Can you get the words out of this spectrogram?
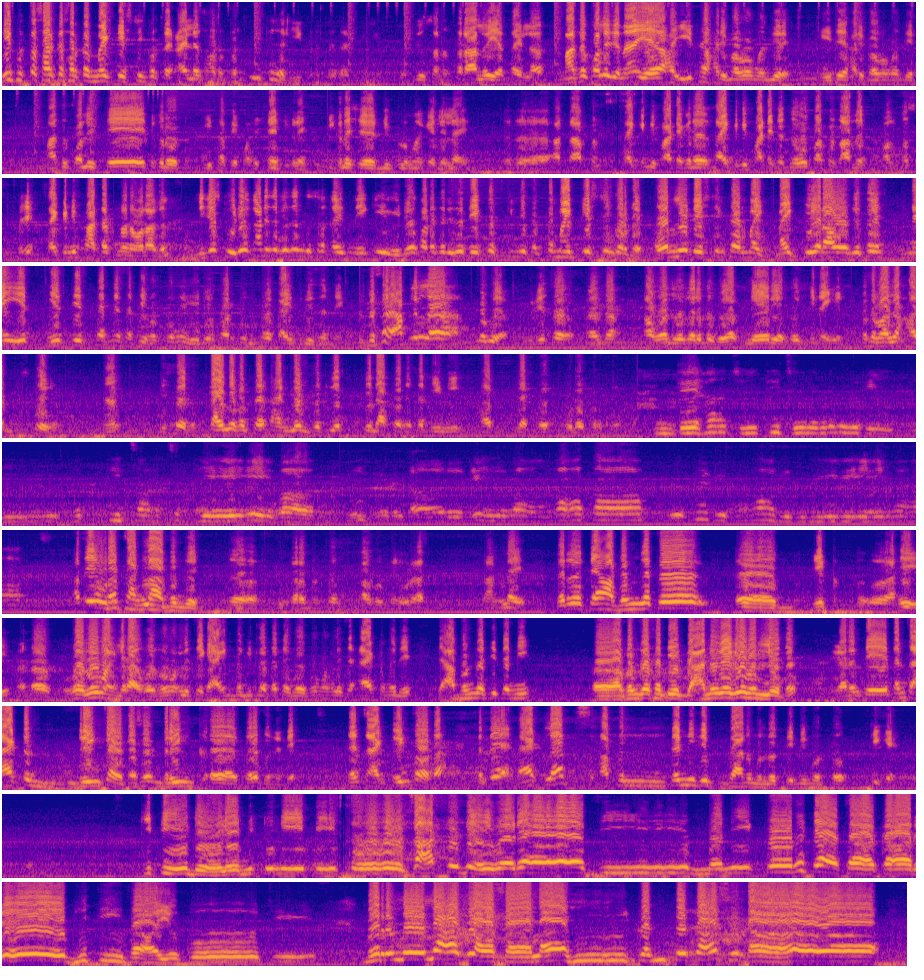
मी फक्त सारखं सारखं माईक टेस्टिंग करतोय. आयला झाड पण इकडे झाली इकडे? झाली. खूप दिवसानंतर आलो या साईडला. माझं कॉलेज आहे ना या- इथं हरिबाबा मंदिर आहे. इथे हरिबाबा मंदिर. माझं कॉलेज ते तिकडे होतं. इथं ते कॉलेज आहे तिकडे. तिकडे डिप्लोमा केलेला आहे. तर आता आपण सायकंडी फाट्याकडे सायकंडी फाट्याच्या जवळपासच आलं ऑलमोस्ट म्हणजे सायकंडी फाटाच म्हणावं लागेल. मी जस्ट व्हिडिओ काढायचं रिझन दुसरं काहीच नाही की व्हिडिओ काढायचं रिझन एकच की मी फक्त माईक टेस्टिंग करतोय. Only testing for mike mike clear आवाज येतोय. नाही येत हे टेस्ट करण्यासाठी फक्त व्हिडिओ कॉल तुमचं काहीच रिझन नाही. तसं आपल्याला बघूया व्हिडिओचा आवाज वगैरे बघूया क्लिअर येतो की नाही येत. तसं माझा हात दिसतोय. दिसतोय. काही नाही फक्त हँडमेड घेतले ते दाखवण्यासाठी मी हा जास्त पुढं करतोय. देहाची तिजोरी भक्तीचाच देवा उघडदार देवा आता उघडदार देवा. आता एवढा चांगला अभंग आहे. तुकाराम तुकारामांचा अभंग एवढा चांगला आहे. तर त्या अभंगाचं एक आहे. आता वैभव मांगले हा वैभव मांगलेचं एक ऍक्ट बघितलं होतं. त्या वैभव मांगलेच्या ऍक्टमध्ये त्या अभंगाची त्यांनी अभंगासाठी एक गाणं वेगळं म्हणलं होतं. कारण ते त्यांचा ऍक्ट ड्रिंकचा होता. असं ड्रिंक करत होते ते. त्यांचा ऍक्ट ड्रिंकचा होता. तर ते ऍक्टलाच आपण त्यांनी जे गाणं म्हणलं ते मी म्हणतो. ठीक आहे. किती डोळे मिटुनी पितो जात देवड्याची मनी कोरट्याचा कारे भीती बायकोची भरलेल्या ग्लासालाही कंत का सुद्धा.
